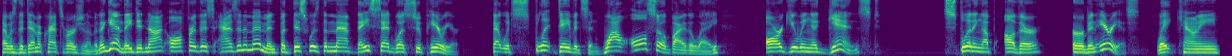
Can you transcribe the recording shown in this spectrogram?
That was the Democrats' version of it. Again, they did not offer this as an amendment, but this was the map they said was superior that would split Davidson, while also, by the way, arguing against splitting up other urban areas. Wake County,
